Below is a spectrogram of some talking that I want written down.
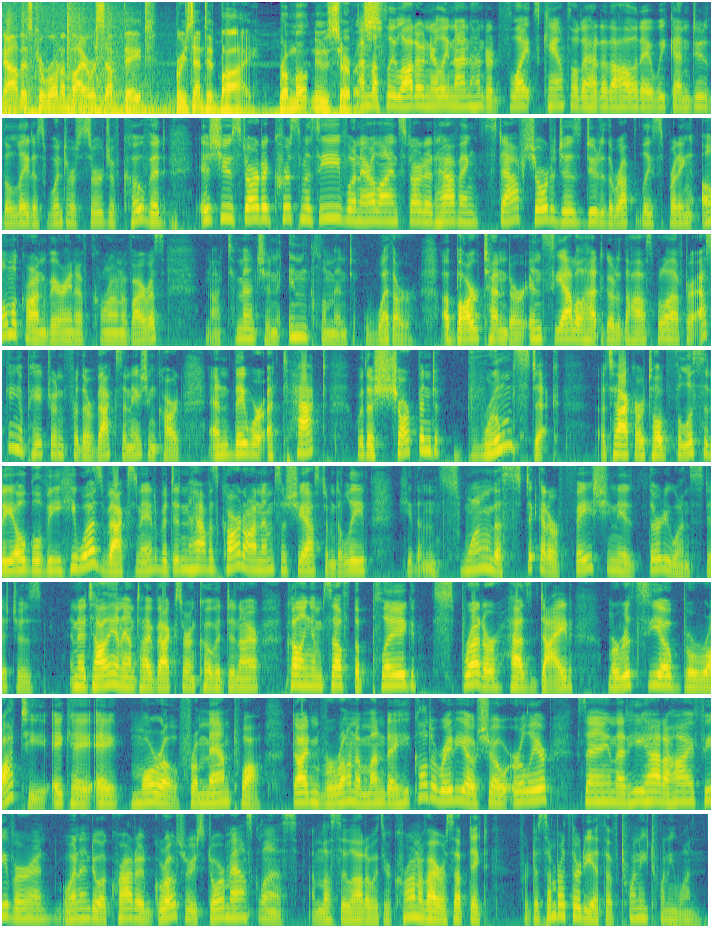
Now, this coronavirus update presented by Remote News Service. I'm Leslie Lotto. Nearly 900 flights canceled ahead of the holiday weekend due to the latest winter surge of COVID. Issues started Christmas Eve when airlines started having staff shortages due to the rapidly spreading Omicron variant of coronavirus, not to mention inclement weather. A bartender in Seattle had to go to the hospital after asking a patron for their vaccination card, and they were attacked with a sharpened broomstick. Attacker told Felicity Ogilvy he was vaccinated but didn't have his card on him, so she asked him to leave. He then swung the stick at her face. She needed 31 stitches. An Italian anti vaxxer and COVID denier, calling himself the plague spreader, has died. Maurizio Barotti, aka Moro from Mantua, died in Verona Monday. He called a radio show earlier saying that he had a high fever and went into a crowded grocery store maskless. I'm Leslie Lotto with your coronavirus update for December 30th of 2021.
